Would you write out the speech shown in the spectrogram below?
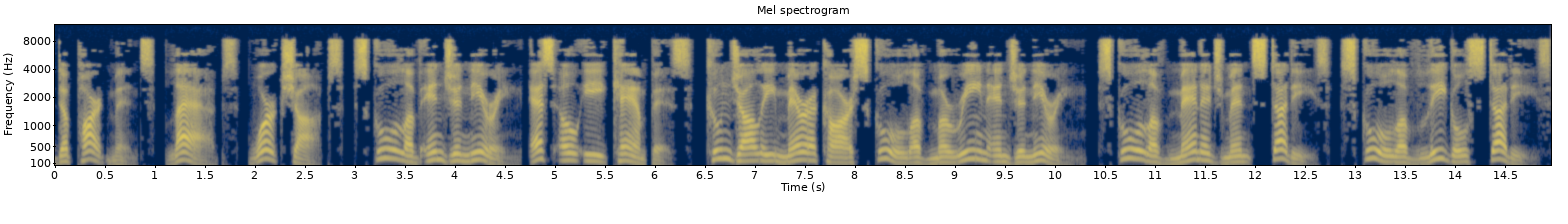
departments, labs, workshops, School of Engineering SOE campus, Kunjali Marakkar School of Marine Engineering, School of Management Studies, School of Legal Studies,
